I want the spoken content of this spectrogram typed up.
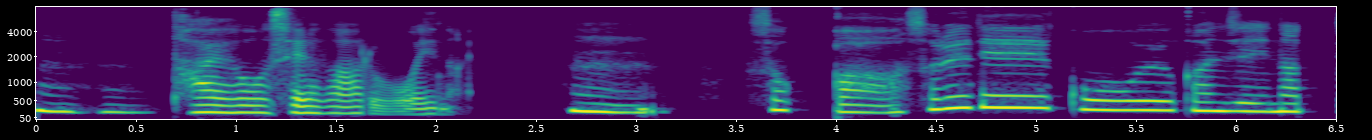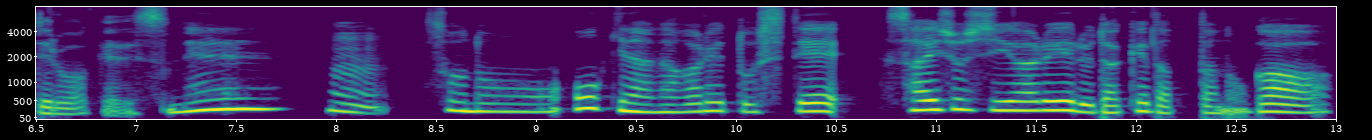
うん対応せざるを得ない。うん。うん。そっか。それでこういう感じになってるわけですね。うん。その大きな流れとして最初 CRL だけだったのが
